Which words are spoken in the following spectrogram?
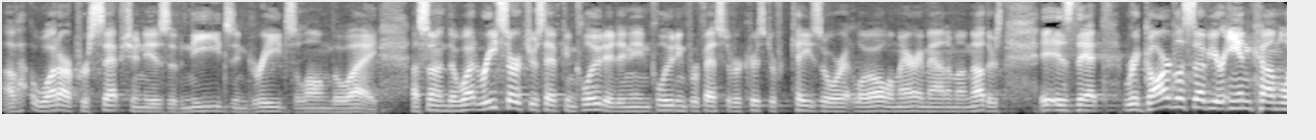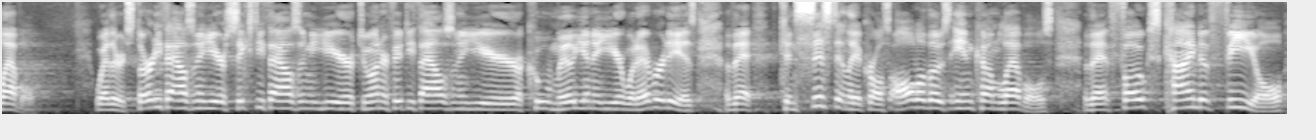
of what our perception is of needs and greeds along the way. Uh, so, the, what researchers have concluded, and including Professor Christopher Kaczor at Loyola Marymount, among others, is that regardless of your income level, whether it's 30,000 a year, 60,000 a year, 250,000 a year, a cool million a year, whatever it is, that consistently across all of those income levels, that folks kind of feel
